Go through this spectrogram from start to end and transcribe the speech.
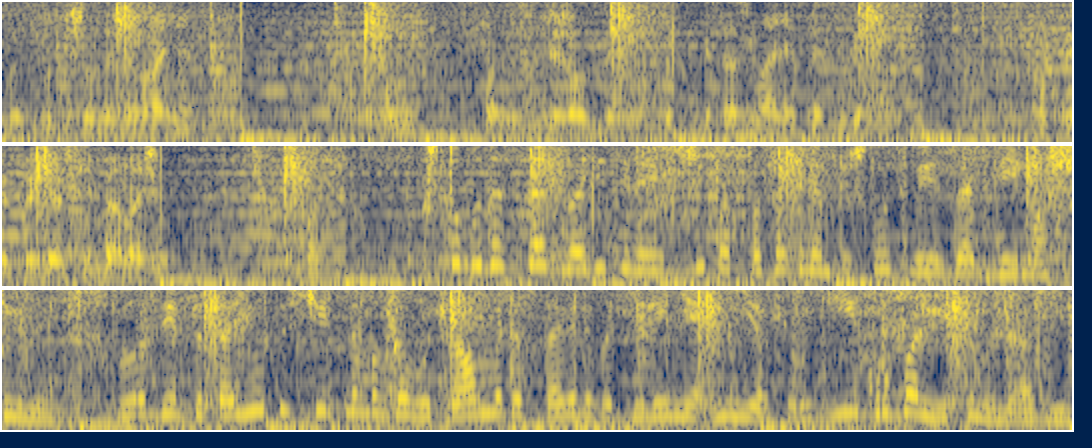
вы- выключил зажигание. Он лежал без, без сознания, в принципе. При- придя в себя, начал мат нести. Чтобы достать водителя из джипа, спасателям пришлось вырезать дверь машины. Владельца Тойоты с черепно-мозговой травмой доставили в отделение нейрохирургии горбольницы номер один.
